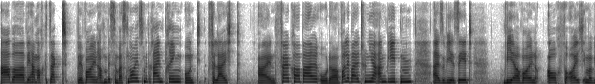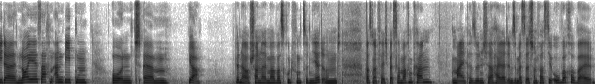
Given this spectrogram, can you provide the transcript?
Aber wir haben auch gesagt, wir wollen auch ein bisschen was Neues mit reinbringen und vielleicht ein Völkerball oder Volleyballturnier anbieten. Also wie ihr seht, wir wollen auch für euch immer wieder neue Sachen anbieten und ähm, ja. Genau, schauen immer, was gut funktioniert und was man vielleicht besser machen kann. Mein persönlicher Highlight im Semester ist schon fast die O-Woche, weil,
